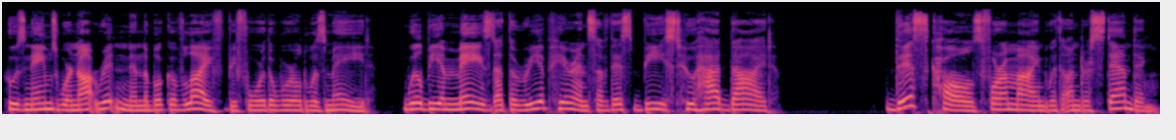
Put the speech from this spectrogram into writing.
whose names were not written in the book of life before the world was made, will be amazed at the reappearance of this beast who had died. This calls for a mind with understanding.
